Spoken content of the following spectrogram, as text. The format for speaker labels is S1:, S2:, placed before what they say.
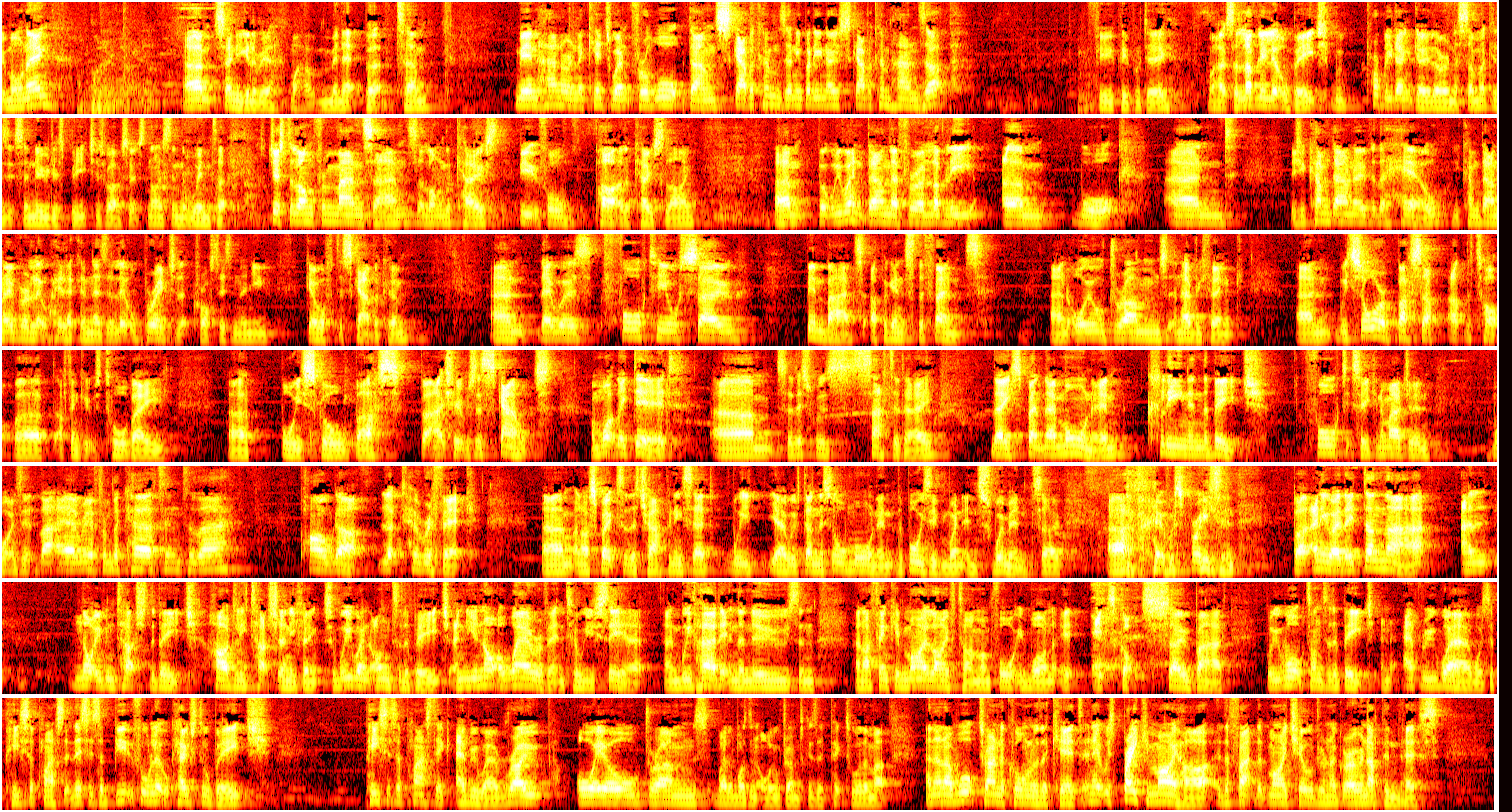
S1: Good morning. Um, it's only going to be a, well, a minute, but um, me and Hannah and the kids went for a walk down Scabbacombe. Does anybody know Scabbacombe? Hands up. A few people do. Well, it's a lovely little beach. We probably don't go there in the summer because it's a nudist beach as well, so it's nice in the winter. Just along from Man Sands, along the coast, beautiful part of the coastline. Um, but we went down there for a lovely um, walk, and as you come down over the hill, you come down over a little hillock, and there's a little bridge that crosses, and then you go off to Scabbacombe. And there was 40 or so bin bags up against the fence, and oil drums and everything. And we saw a bus up at the top. Uh, I think it was Torbay uh, Boys' School bus, but actually it was the Scouts. And what they did, um, so this was Saturday, they spent their morning cleaning the beach. 40, so you can imagine, what is it, that area from the curtain to there, piled up, looked horrific. Um, and I spoke to the chap, and he said, "We, yeah, we've done this all morning. The boys even went in swimming, so um, it was freezing. But anyway, they'd done that and not even touched the beach, hardly touched anything. So we went onto the beach, and you're not aware of it until you see it. And we've heard it in the news, and, and I think in my lifetime, I'm 41, it, it's got so bad. But we walked onto the beach, and everywhere was a piece of plastic. This is a beautiful little coastal beach pieces of plastic everywhere rope, oil, drums. Well, there wasn't oil drums because they picked all them up. And then I walked around the corner with the kids, and it was breaking my heart the fact that my children are growing up in this.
